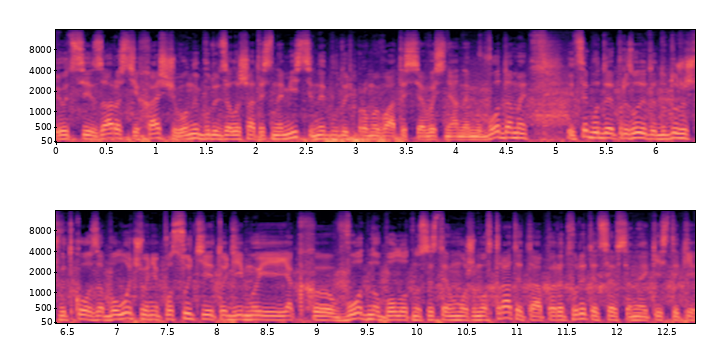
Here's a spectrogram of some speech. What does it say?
І оці зарості хащі вони будуть залишатися на місці, не будуть промиватися весняними водами. І це буде призводити до дуже швидкого заболочування. По суті, тоді ми як водно-болотну систему можемо втратити, а перетворити це все на якісь такі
